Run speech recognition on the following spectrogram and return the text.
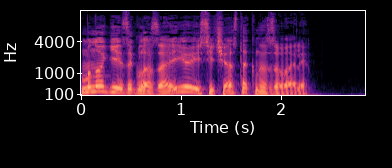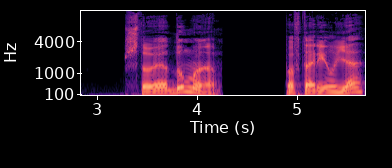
Многие за глаза ее и сейчас так называли. «Что я думаю?» — повторил я,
